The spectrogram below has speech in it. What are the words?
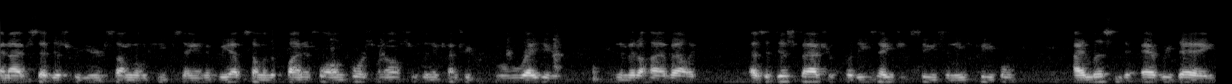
and I've said this for years, so I'm going to keep saying it. We have some of the finest law enforcement officers in the country right here in the Mid Ohio Valley. As a dispatcher for these agencies and these people, I listen to every day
